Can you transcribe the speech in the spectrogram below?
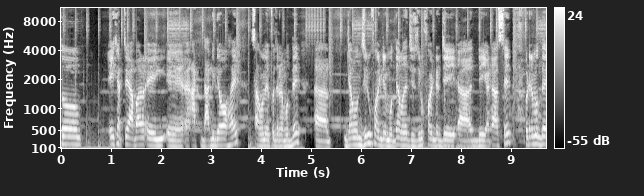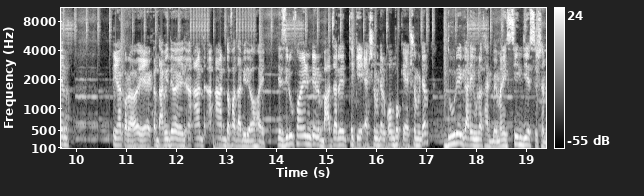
তো এই ক্ষেত্রে আবার এই দাবি দেওয়া হয় সাগন উপজেলার মধ্যে। যেমন জিরো পয়েন্টের মধ্যে, আমাদের যে জিরো পয়েন্টের যে ইয়াটা আছে, ওটার মধ্যে ইয়া করা একটা দাবি দেওয়া আট আট দফা দাবি দেওয়া হয় যে জিরো পয়েন্টের বাজারের থেকে একশো মিটার কমপক্ষে একশো মিটার দূরে গাড়িগুলো থাকবে মানে সিএনজি স্টেশন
